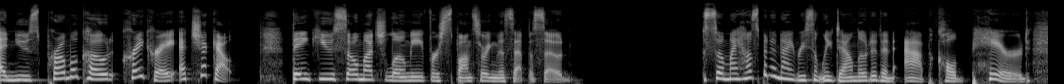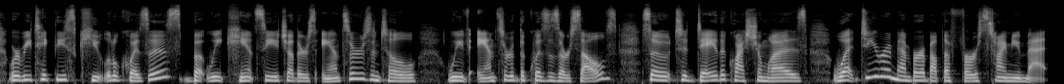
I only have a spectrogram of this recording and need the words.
and use promo code cray cray at checkout. Thank you so much, Lomi, for sponsoring this episode. So, my husband and I recently downloaded an app called Paired, where we take these cute little quizzes, but we can't see each other's answers until we've answered the quizzes ourselves. So, today the question was What do you remember about the first time you met?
